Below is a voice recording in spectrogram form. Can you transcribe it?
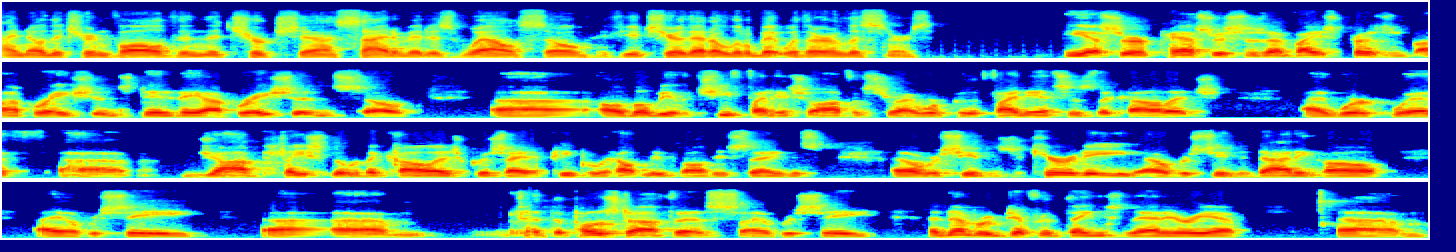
I know that you're involved in the church uh, side of it as well. So if you'd share that a little bit with our listeners. Yes, sir. Pastor is our vice president of operations, day-to-day operations. So uh, although we have a chief financial officer, I work with the finances of the college. I work with uh, job placement with the college. Of course, I have people who help me with all these things. I oversee the security. I oversee the dining hall. I oversee um, the post office. I oversee a number of different things in that area. Um,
